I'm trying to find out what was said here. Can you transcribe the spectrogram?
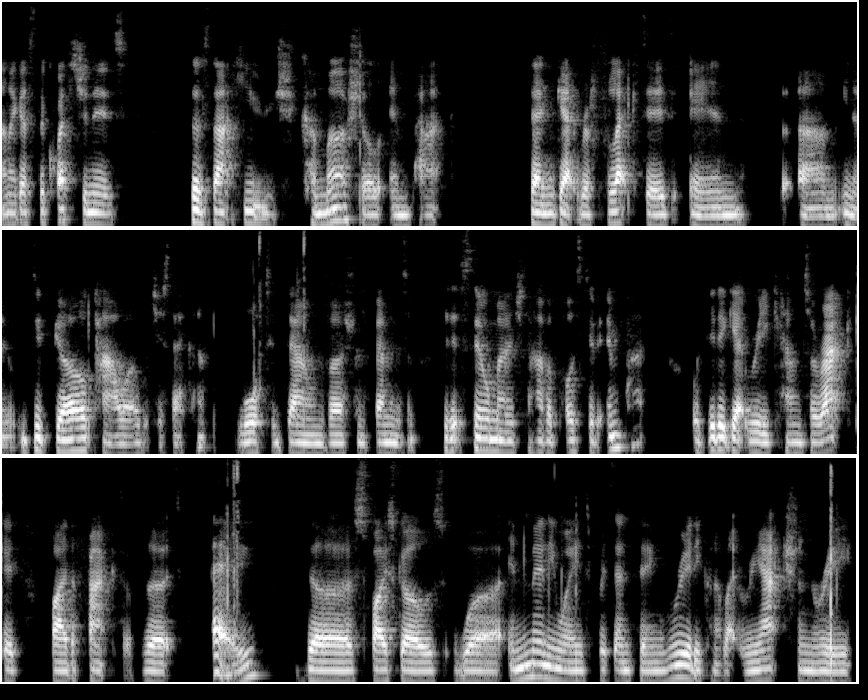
and I guess the question is, does that huge commercial impact then get reflected in um, you know, did girl power, which is their kind of watered down version of feminism, did it still manage to have a positive impact? Or did it get really counteracted by the fact that A, the Spice Girls were in many ways presenting really kind of like reactionary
